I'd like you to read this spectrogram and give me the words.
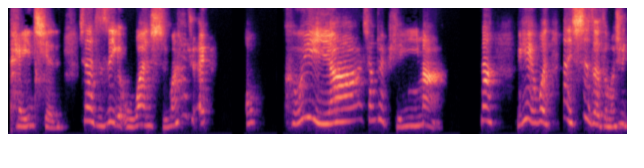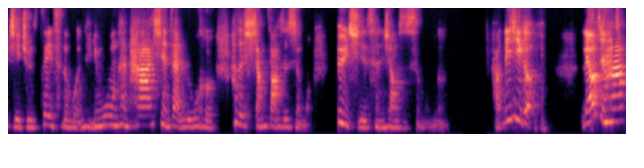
赔钱，现在只是一个五万、十万，他觉得哎，哦，可以呀，相对便宜嘛。那你可以问，那你试着怎么去解决这一次的问题？你问问看他现在如何，他的想法是什么，预期的成效是什么呢？好，第七个，了解他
